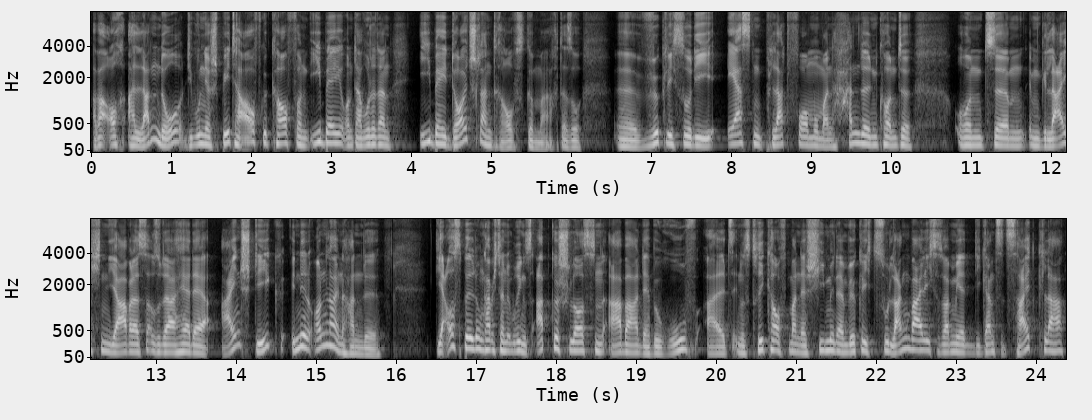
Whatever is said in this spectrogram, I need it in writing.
aber auch Alando, die wurden ja später aufgekauft von eBay und da wurde dann eBay Deutschland draus gemacht. Also äh, wirklich so die ersten Plattformen, wo man handeln konnte. Und ähm, im gleichen Jahr war das also daher der Einstieg in den Onlinehandel. Die Ausbildung habe ich dann übrigens abgeschlossen, aber der Beruf als Industriekaufmann, der schien mir dann wirklich zu langweilig. Das war mir die ganze Zeit klar.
